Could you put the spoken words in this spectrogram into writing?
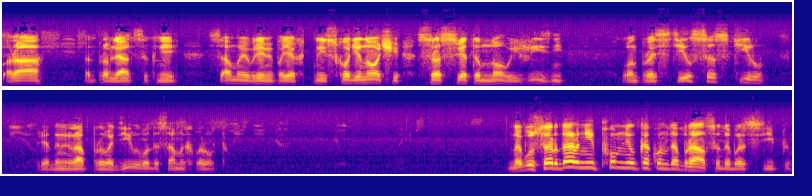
Пора отправляться к ней. Самое время поехать на исходе ночи с рассветом новой жизни. Он простился с Киру. Преданный раб проводил его до самых ворот. Набусардар не помнил, как он добрался до Барсипы.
